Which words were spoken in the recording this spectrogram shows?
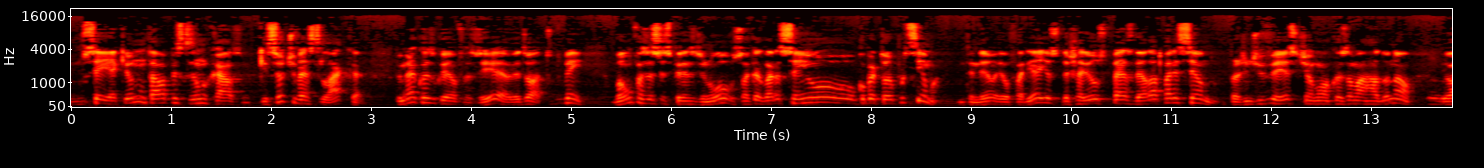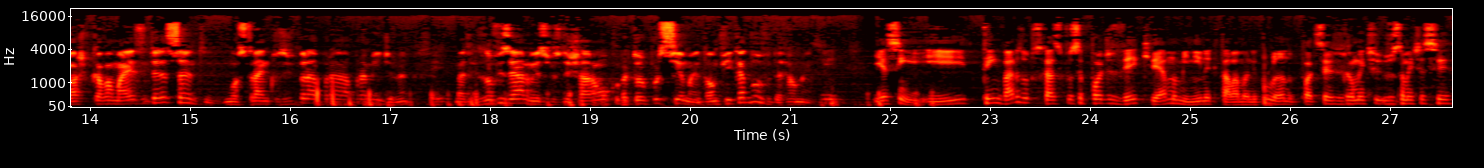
não sei, é que eu não tava pesquisando o caso. Porque se eu tivesse lá, cara, a primeira coisa que eu ia fazer, eu ia dizer, ó, tudo bem, vamos fazer essa experiência de novo, só que agora sem o cobertor por cima, entendeu? Eu faria isso, deixaria os pés dela aparecendo, pra gente ver se tinha alguma coisa amarrada ou não. Eu acho que ficava mais interessante mostrar, inclusive, pra, pra, pra mídia, né? Mas eles não fizeram isso, eles deixaram o cobertor por cima, então fica a dúvida, realmente. E assim, e tem vários outros casos que você pode ver que é uma menina que tá lá manipulando. Pode ser realmente, justamente esse,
